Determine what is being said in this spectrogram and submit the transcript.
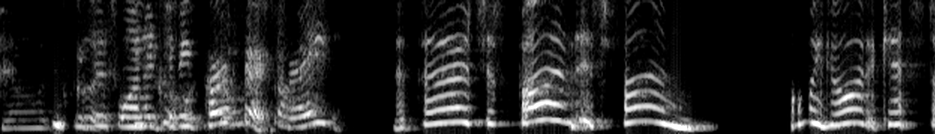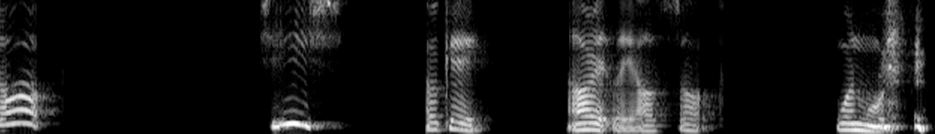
No, it's We just want it to be perfect, right? Uh, it's just fun. It's fun. Oh my God, I can't stop. Sheesh. Okay. All right, Leah, I'll stop. One more.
